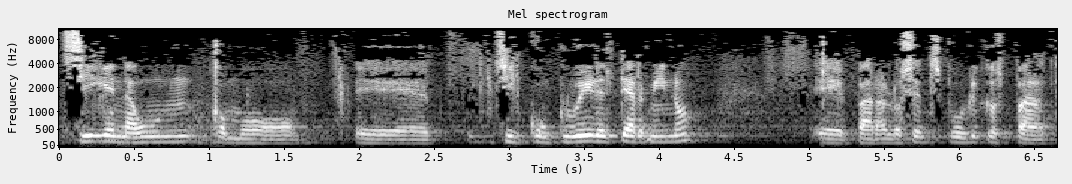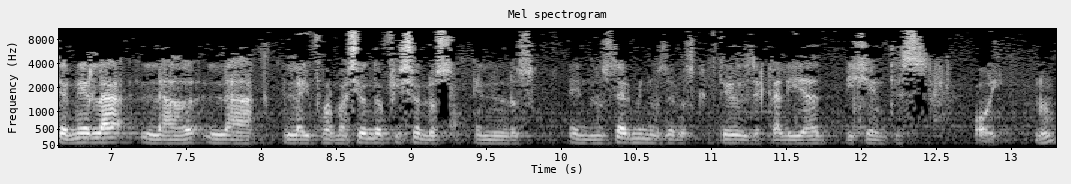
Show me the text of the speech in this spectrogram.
siguen aún como eh, sin concluir el término eh, para los entes públicos para tener la, la, información de oficio en los, en, los, en los términos de los criterios de calidad vigentes hoy. ¿no?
